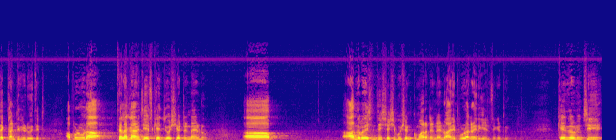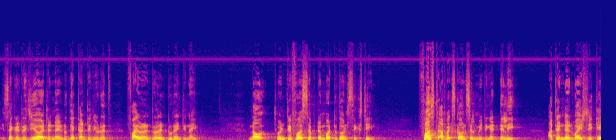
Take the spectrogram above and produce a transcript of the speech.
they continued with it అప్పుడు కూడా తెలంగాణ నుంచి ఎస్కే జోషి అటెండ్ అయ్యాడు. ఆంధ్రప్రదేశ్ నుంచి శశిభూషణ్ కుమార్ అటెండ్ అయ్యాడు. ఆయన ఇప్పుడు కూడా అక్కడ ఇరిగేషన్ సెక్రటరీ కేంద్రం నుంచి సెక్రటరీ జియో అటెండ్ అయ్యాడు. They continued with five hundred twelve and two ninety nine now twenty first September two thousand sixteen first apex council meeting at Delhi attended by Shri K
